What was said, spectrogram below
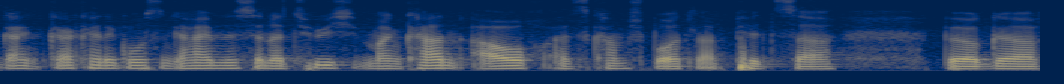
gar, gar keine großen Geheimnisse. Natürlich, man kann auch als Kampfsportler Pizza, Burger,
